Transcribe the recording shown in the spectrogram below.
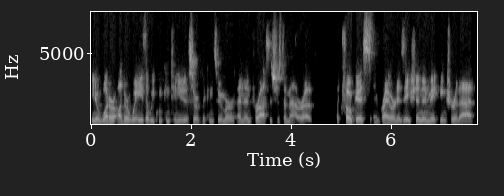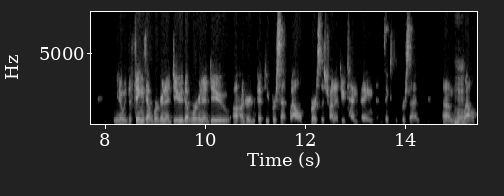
you know, what are other ways that we can continue to serve the consumer? And then for us, it's just a matter of like focus and prioritization and making sure that, you know, the things that we're going to do, that we're going to do 150% well versus trying to do 10 things at 60% um, mm-hmm. well.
